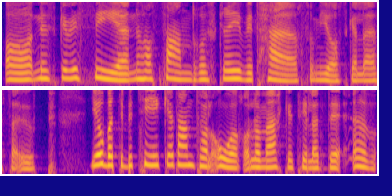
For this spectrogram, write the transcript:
ja, nu ska vi se. Nu har Sandro skrivit här som jag ska läsa upp. Jobbat i butik ett antal år och lade märke till att det över,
